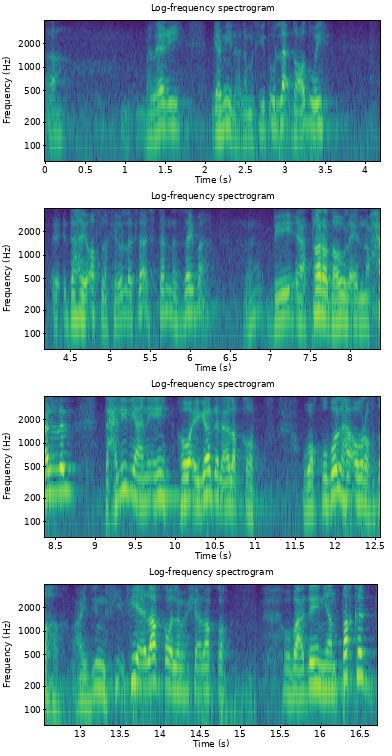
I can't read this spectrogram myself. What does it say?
آه بلاغي جميلة. لما تيجي تقول لا ده عضوي ده هيقف لك هيقول لك لا استنى إزاي بقى؟ بيعترض اهو لأنه حلل تحليل يعني إيه؟ هو إيجاد العلاقات وقبولها أو رفضها. عايزين في في علاقة ولا ما فيش علاقة؟ وبعدين ينتقد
